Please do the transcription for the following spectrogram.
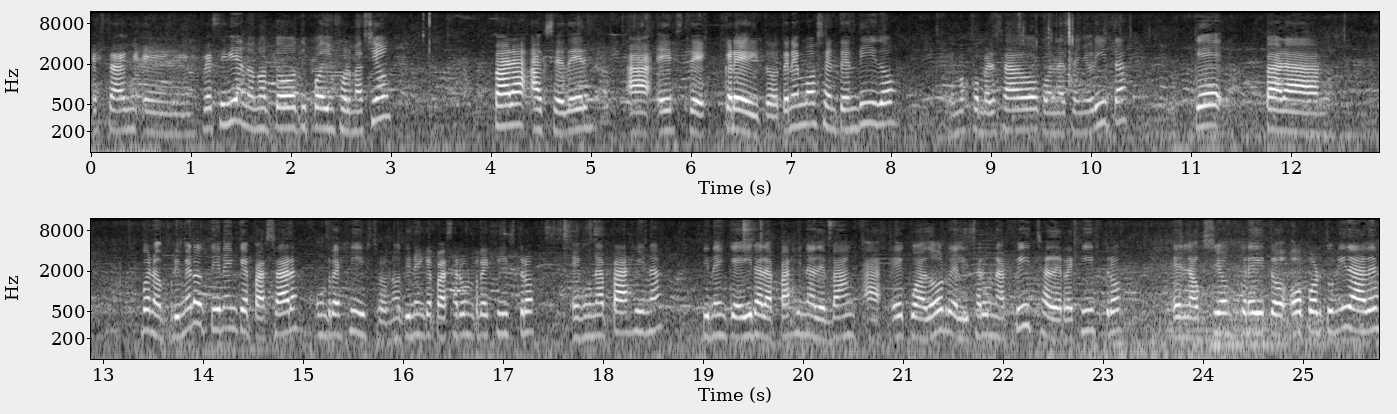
están eh, recibiendo ¿no? todo tipo de información para acceder a este crédito. Tenemos entendido, hemos conversado con la señorita, que para bueno, primero tienen que pasar un registro, ¿no? Tienen que pasar un registro en una página, tienen que ir a la página de Bank a Ecuador, realizar una ficha de registro en la opción crédito oportunidades,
